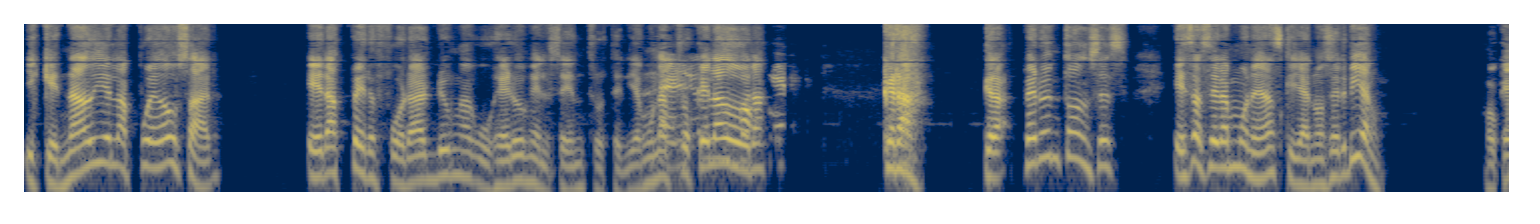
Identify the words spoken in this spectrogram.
y que nadie la pueda usar era perforarle un agujero en el centro. Tenían una troqueladora. ¡Cra! Pero entonces, esas eran monedas que ya no servían. ¿Ok?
